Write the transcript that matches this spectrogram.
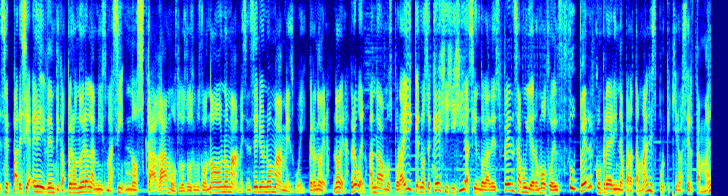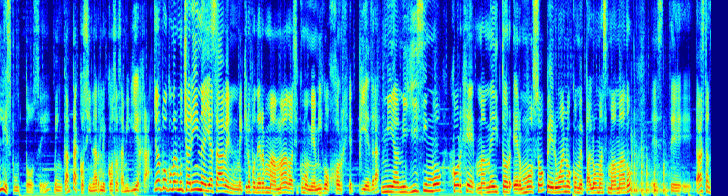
Se parecía, era idéntica, pero no era la misma. Sí, nos cagamos. Los dos fuimos como, no, no mames, en serio, no mames, güey. Pero no era, no era. Pero bueno, andábamos por ahí, que no sé qué, jijiji, haciendo la despensa, muy hermoso el súper. Compré harina para tamales porque quiero hacer tamales, putos, ¿eh? Me encanta cocinarle cosas a mi vieja. Yo no puedo comer mucha harina, ya saben. Me quiero poner mamado, así como mi amigo Jorge Piedra. Mi amiguísimo Jorge Mameitor hermoso, peruano come palomas mamado. Este, ah, están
